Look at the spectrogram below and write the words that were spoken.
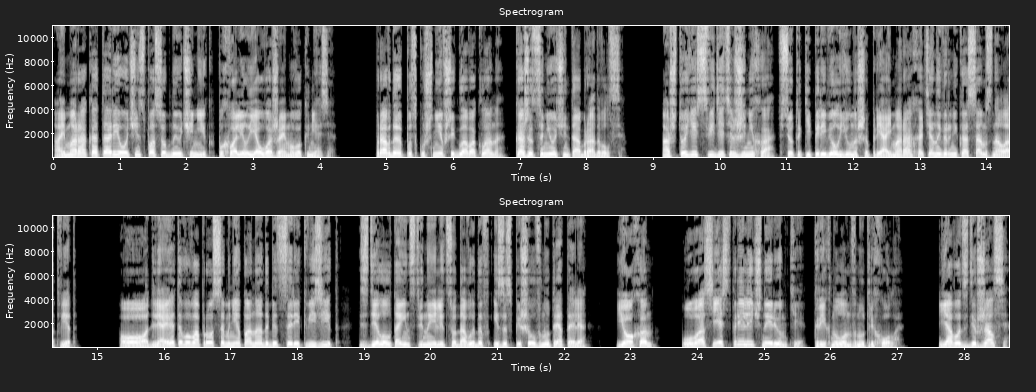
«Аймара Катари очень способный ученик», похвалил я уважаемого князя. Правда, поскушневший глава клана, кажется, не очень-то обрадовался. «А что есть свидетель жениха?» Все-таки перевел юноша при Аймара, хотя наверняка сам знал ответ. «О, для этого вопроса мне понадобится реквизит», Сделал таинственное лицо Давыдов и заспешил внутрь отеля. «Йохан, у вас есть приличные рюмки?» — крикнул он внутрь холла. Я вот сдержался,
